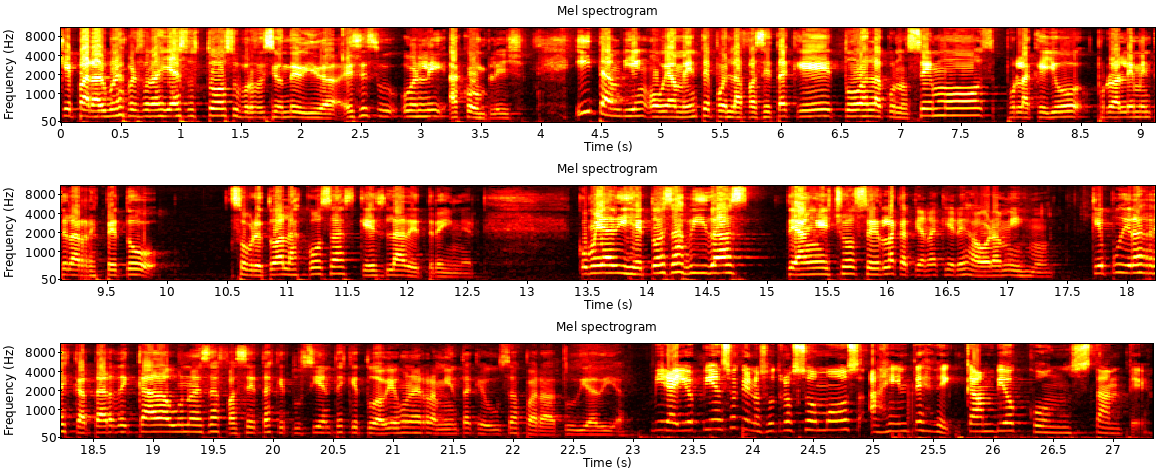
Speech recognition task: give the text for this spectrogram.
que para algunas personas ya eso es toda su profesión de vida. Ese es su only accomplish. Y también, obviamente, pues la faceta que todas la conocemos, por la que yo probablemente la respeto sobre todas las cosas, que es la de trainer. Como ya dije, todas esas vidas te han hecho ser la Katiana que eres ahora mismo. ¿Qué pudieras rescatar de cada una de esas facetas que tú sientes que todavía es una herramienta que usas para tu día a día? Mira, yo pienso que nosotros somos agentes de cambio constante.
